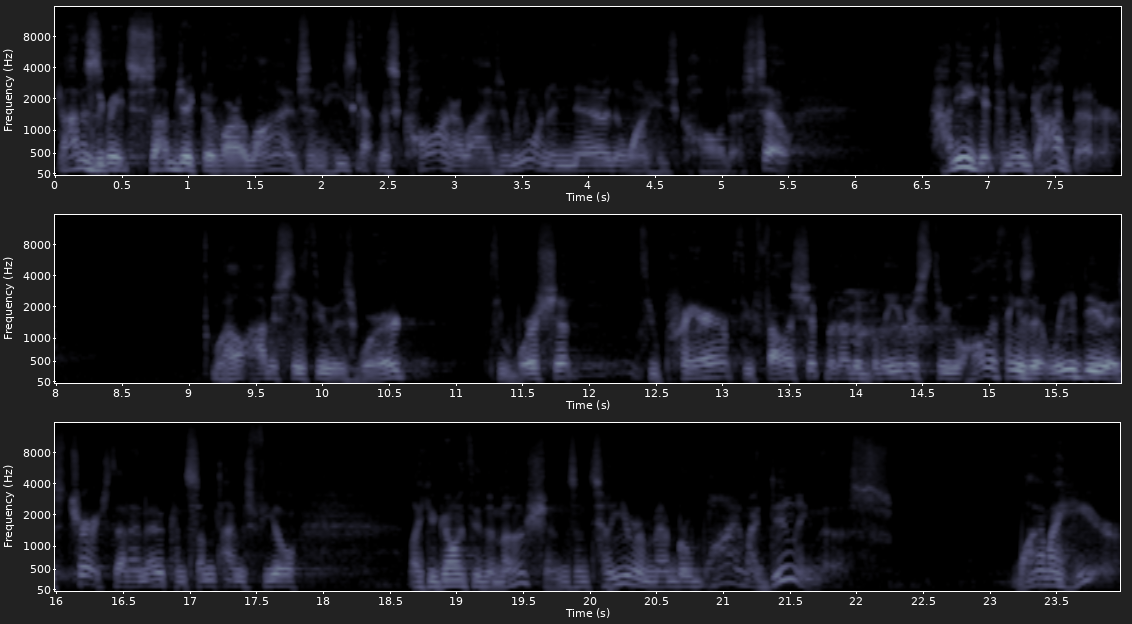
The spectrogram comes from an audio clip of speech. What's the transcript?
God is the great subject of our lives, and He's got this call in our lives, and we want to know the one who's called us. So, how do you get to know God better? Well, obviously through His Word, through worship, through prayer, through fellowship with other believers, through all the things that we do as church that I know can sometimes feel like you're going through the motions until you remember why am I doing this? Why am I here?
